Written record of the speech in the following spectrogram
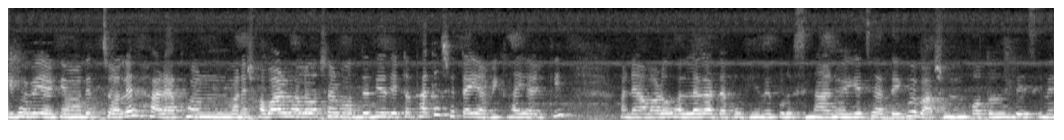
এইভাবেই আর কি আমাদের চলে। আর এখন মানে সবার ভালোবাসার মধ্যে দিয়ে যেটা থাকে সেটাই আমি খাই আর কি। মানে আমারও ভালো লাগে, আর দেখো ঘেমে পুরো স্নান হয়ে গেছে, আর দেখবে বাসন কত বেসিনে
